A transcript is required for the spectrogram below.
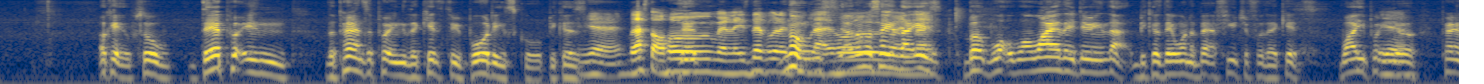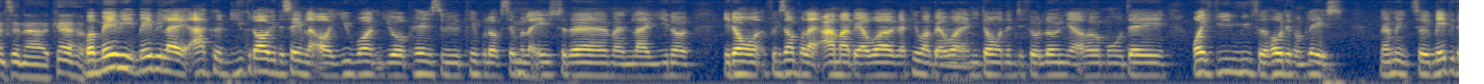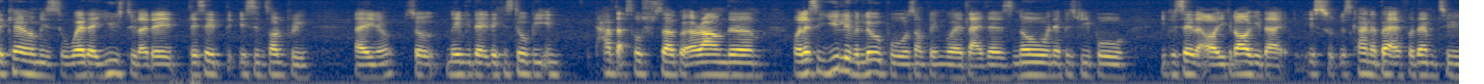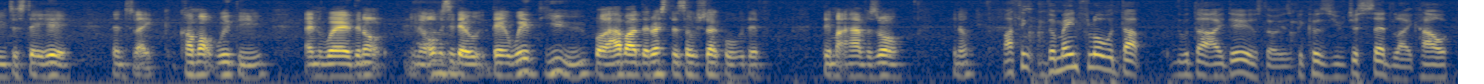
okay, so they're putting the parents are putting the kids through boarding school because Yeah, but that's not home, and it's never gonna no, like. I'm not saying that like, is, but wh- wh- why are they doing that? Because they want a better future for their kids. Why are you putting Yeah. your parents in a care home? But maybe, maybe like I could, you could argue the same. Like, oh, you want your parents to be with people of similar age to them, and like you know, you don't want, for example, like I might be at work, like people might be at work, Mm. and you don't want them to feel lonely at home all day. What if you move to a whole different place? I mean? So maybe the care home is where they're used to. Like they, they say it's in Sudbury, like you know. So maybe they, they can still be in, have that social circle around them. Or let's say you live in Liverpool or something where like there's no Nepalese people. You could say that, or you could argue that it's it's kind of better for them to to stay here than to like come up with you, and where they're not, you know, obviously they're they're with you, but how about the rest of the social circle they they might have as well, you know? I think the main flaw with that with that idea is though is because you've just said like how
